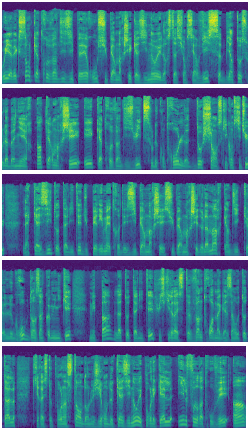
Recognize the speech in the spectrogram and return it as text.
Oui, avec 190 hyper ou supermarchés Casino et leurs stations-service, bientôt sous la bannière Intermarché et 98 sous le contrôle d'Auchan qui constitue la quasi-totalité du périmètre des hypermarchés et supermarchés de la marque, indique le groupe dans un communiqué, mais pas la totalité, puisqu'il reste 23 magasins au total, qui restent pour l'instant dans le giron de Casino et pour lesquels il faudra trouver un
